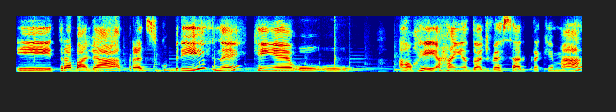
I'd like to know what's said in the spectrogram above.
e trabalhar para descobrir, né, quem é o, o, o rei a rainha do adversário para queimar.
